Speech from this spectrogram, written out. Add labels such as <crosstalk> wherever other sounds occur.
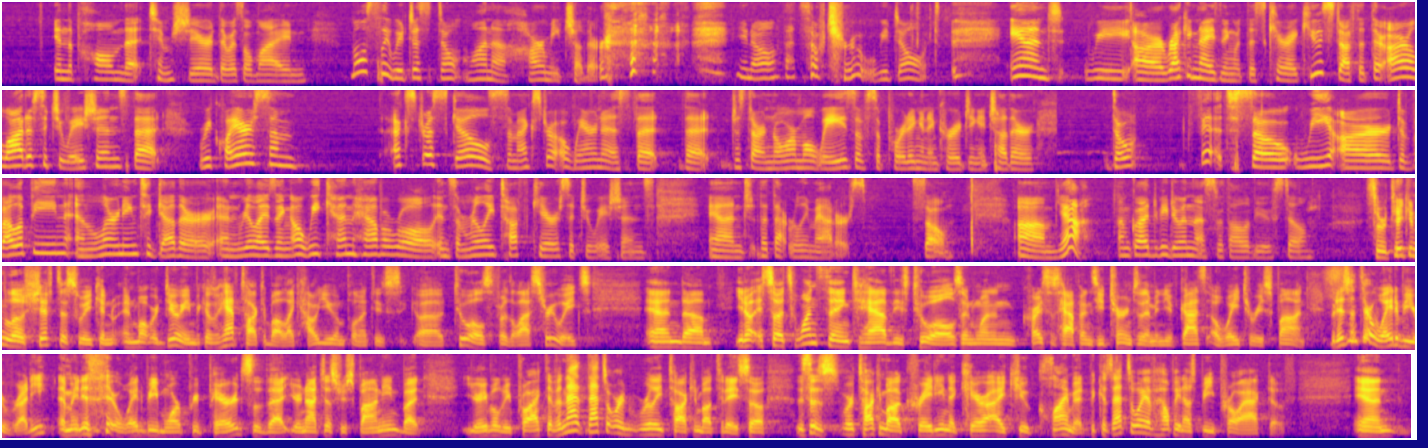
in the poem that Tim shared, there was a line mostly we just don't want to harm each other. <laughs> you know, that's so true. We don't. And we are recognizing with this Care IQ stuff that there are a lot of situations that require some extra skills, some extra awareness that, that just our normal ways of supporting and encouraging each other don't fit. So we are developing and learning together and realizing, oh, we can have a role in some really tough care situations and that that really matters. So, um, yeah, I'm glad to be doing this with all of you still. So we're taking a little shift this week in, in what we're doing because we have talked about like how you implement these uh, tools for the last three weeks. And, um, you know, so it's one thing to have these tools, and when crisis happens, you turn to them and you've got a way to respond. But isn't there a way to be ready? I mean, <laughs> isn't there a way to be more prepared so that you're not just responding, but you're able to be proactive? And that, that's what we're really talking about today. So this is, we're talking about creating a Care IQ climate because that's a way of helping us be proactive. And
